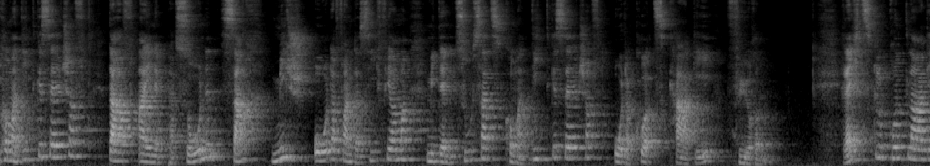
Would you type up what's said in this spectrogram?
Kommanditgesellschaft darf eine Personen-, Sach-, Misch- oder Fantasiefirma mit dem Zusatz Kommanditgesellschaft oder kurz KG führen. Rechtsgrundlage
